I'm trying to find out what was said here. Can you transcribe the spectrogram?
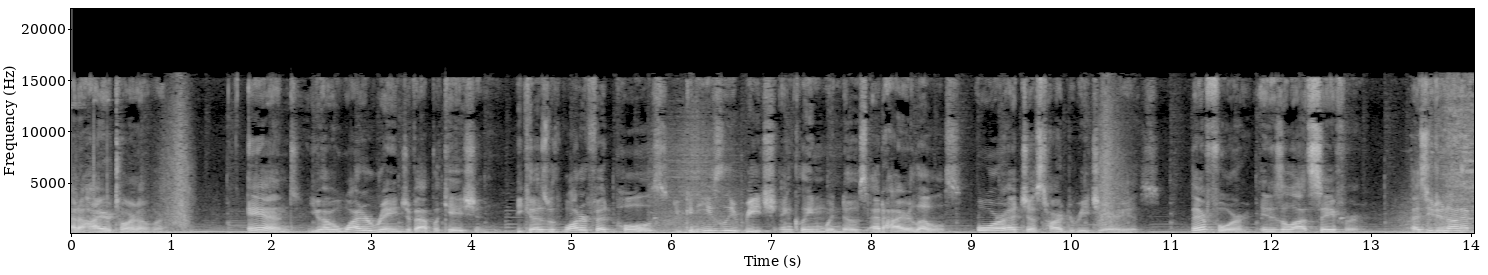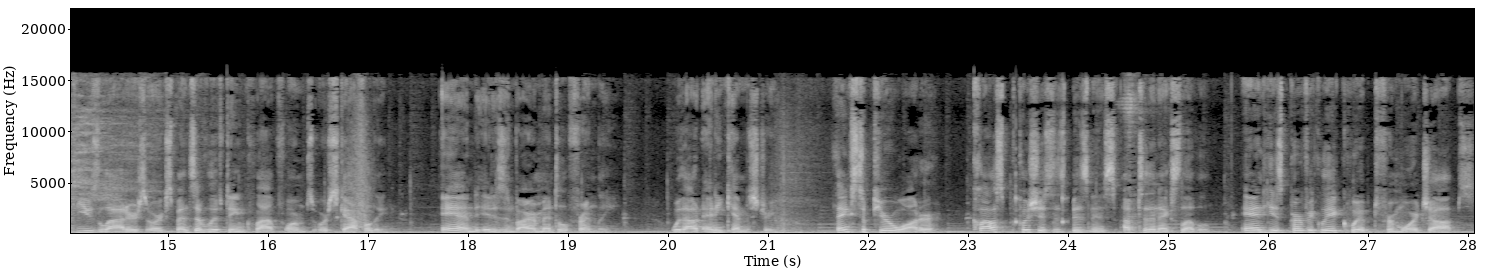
at a higher turnover. And you have a wider range of application because with water fed poles, you can easily reach and clean windows at higher levels or at just hard to reach areas. Therefore, it is a lot safer, as you do not have to use ladders or expensive lifting platforms or scaffolding, and it is environmental friendly, without any chemistry. Thanks to pure water, Klaus pushes his business up to the next level, and he is perfectly equipped for more jobs.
